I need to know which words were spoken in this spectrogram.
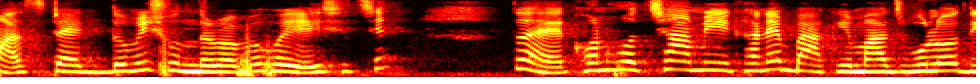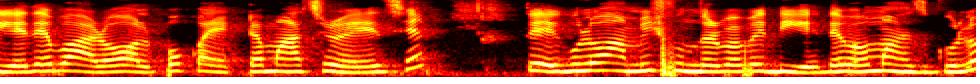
মাছটা একদমই সুন্দরভাবে হয়ে এসেছে। তো এখন হচ্ছে আমি এখানে বাকি মাছগুলো দিয়ে দেবো। আরও অল্প কয়েকটা মাছ রয়েছে। তো এগুলো আমি সুন্দরভাবে দিয়ে দেবো মাছগুলো।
